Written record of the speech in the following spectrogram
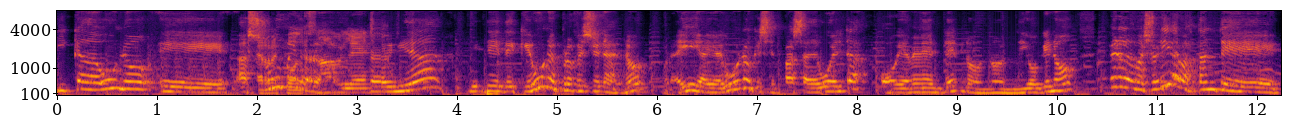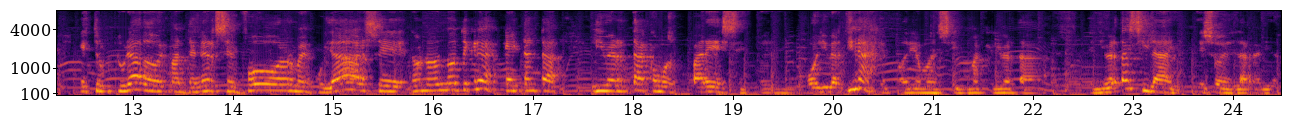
y cada uno eh, asume la responsabilidad de, que uno es profesional, ¿no? Por ahí hay alguno que se pasa de vuelta, obviamente, no, no digo que no, pero la mayoría es bastante estructurado en mantenerse en forma, en cuidarse. No, no, no te creas que hay tanta libertad como parece, eh, o libertinaje, podríamos decir, más que libertad. En libertad sí la hay, eso es la realidad.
